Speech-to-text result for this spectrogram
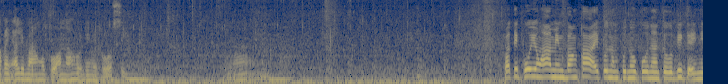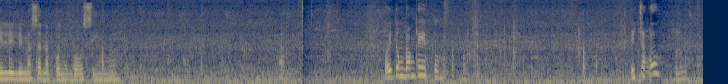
Laking alimango po ang nahuli ni Bossing. Yan. Pati po yung aming bangka ay punong-puno po ng tubig ay nililimasan na po ni Bossing. O itong bangka ito. Itsa ko. Salam.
